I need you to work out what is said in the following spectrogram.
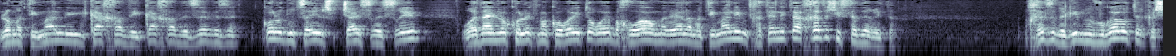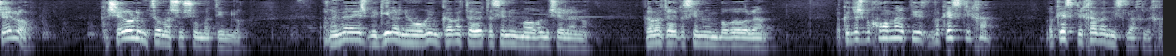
לא מתאימה לי, ככה והיא ככה וזה וזה. כל עוד הוא צעיר, 19-20, הוא עדיין לא קולט מה קורה איתו, רואה בחורה, אומר יאללה, מתאימה לי, מתחתן איתה, אחרי זה שיסתדר איתה. אחרי זה בגיל מבוגר יותר קשה לו. קשה לו למצוא משהו שהוא מתאים לו. אני אומר, יש בגיל הנעורים כמה טעויות עשינו עם ההורים שלנו. כמה טעויות עשינו עם בורא עולם. הקדוש ברוך הוא אומר, תבקש סליחה. תבקש סליחה ואני אסלח לך.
